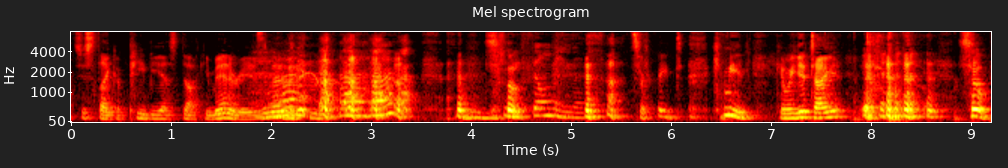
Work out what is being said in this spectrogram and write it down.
It's just like a PBS documentary, isn't it? Uh-huh. So- be filming this. That's right. Can we can we get tight? so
